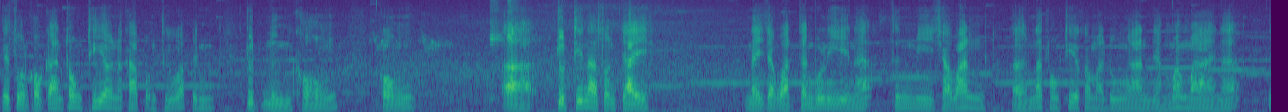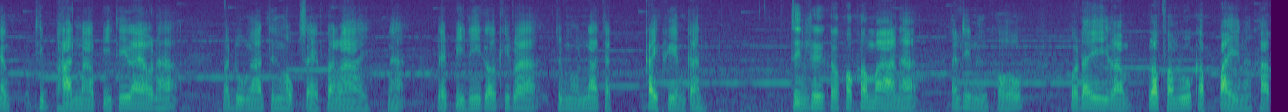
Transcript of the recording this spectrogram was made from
ในส่วนของการท่องเที่ยวนะครับ ผมถือว่าเป็นจุดหนึ่งของของอจุดที่น่าสนใจในจังหวัดจันทบุรีนะฮะซึ่งมีชาวบ้านนักท่องเที่ยวเข้ามาดูงานอย่างมากมายนะฮะอย่างที่ผ่านมาปีที่แล้วนะฮะมาดูงานถึง 6 0แสนกว่ารายนะฮะในปีนี้ก็คิดว่าจำนวนน่าจะใกล้เคียงกันสิ่งที่เขาเข้ามานะฮะอันที่หนึ่งเขาก็ได้รับรับความรู้กลับไปนะครับ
